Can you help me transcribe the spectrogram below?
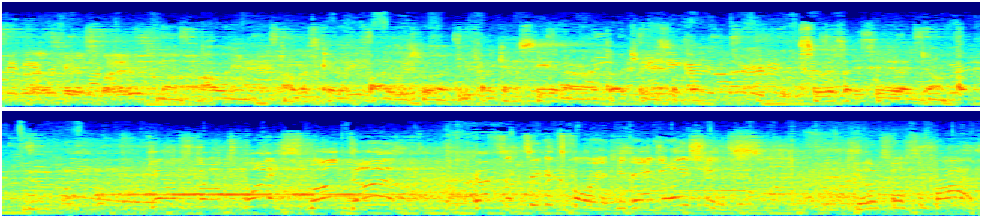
Scared of spiders? No, I mean, I'm scared of spiders, but if I can see it and I touch it, it's okay. As soon as I see it, I jump. Gary's going twice. Well done. Got some tickets for you. Congratulations. You look so surprised.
